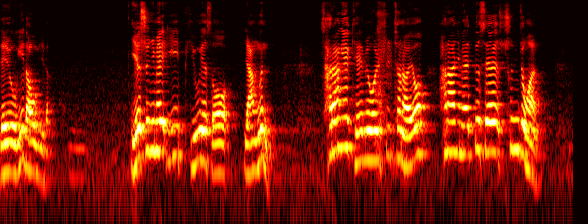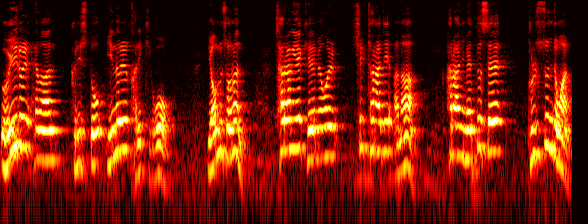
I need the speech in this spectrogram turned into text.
내용이 나옵니다. 예수님의 이 비유에서 양은 사랑의 계명을 실천하여 하나님의 뜻에 순종한 의를 행한 그리스도인을 가리키고 염소는 사랑의 계명을 실천하지 않아 하나님의 뜻에 불순종한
